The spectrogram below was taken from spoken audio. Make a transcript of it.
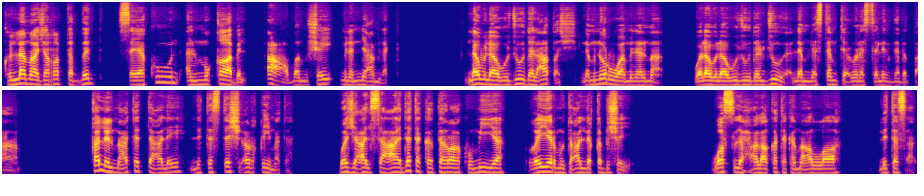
كلما جربت الضد سيكون المقابل أعظم شيء من النعم لك. لولا وجود العطش لم نروى من الماء ولولا وجود الجوع لم نستمتع ونستلذ بالطعام. قلل ما اعتدت عليه لتستشعر قيمته واجعل سعادتك تراكمية غير متعلقة بشيء. واصلح علاقتك مع الله لتسعد.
